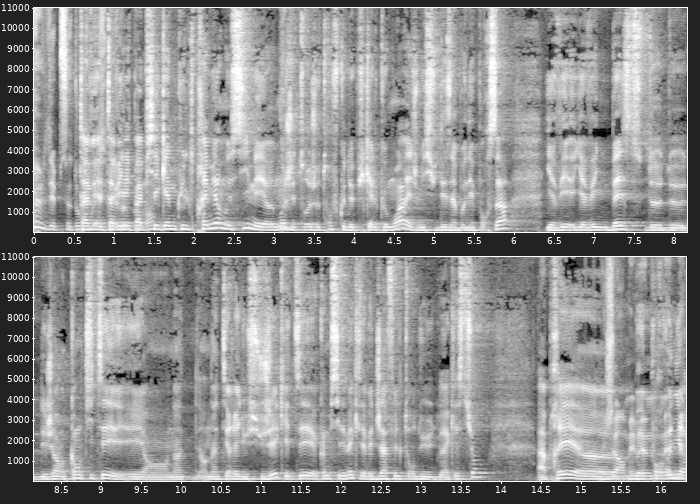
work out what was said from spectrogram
des pseudos. T'avais, t'avais les papiers Gamecult Premium aussi, mais euh, moi je, je trouve que depuis quelques mois, et je m'y suis désabonné pour ça, il y avait, il y avait une baisse de, de déjà en quantité et en, en intérêt du sujet qui était comme si les mecs ils avaient déjà fait le tour du, de la question. Après, euh, genre, mais bah, pour venir,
